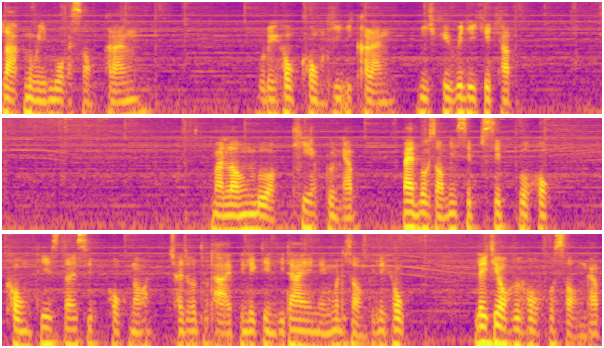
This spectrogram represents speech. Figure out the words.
หลักหน่วยบวก 2 ครั้งบวกด้วย6คงที่อีกครั้งนี่คือวิธีคิดครับ มาลองบวกเทียบดูครับ8บวก2เป็น10 10บวก6คงที่ได้ 16เนาะใช้ตัวสุดท้ายเป็นเลขเด่นที่ได้ในงวดที่2คือเลข 6 เลขที่ออกคือ6 6 2ครับ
